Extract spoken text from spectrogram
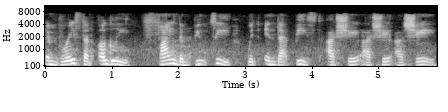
Embrace that ugly. Find the beauty within that beast. Ashe, ashe, ashe.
